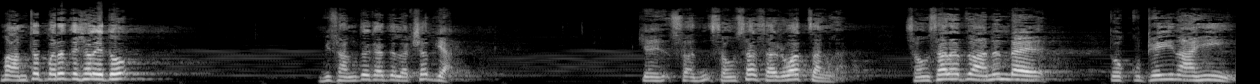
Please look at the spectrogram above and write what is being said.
मग आमच्यात परत कशाला येतो? मी सांगतोय काय ते लक्षात घ्या. की सं- संसार सर्वात चांगला. संसारात जो आनंद आहे तो कुठेही नाही.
